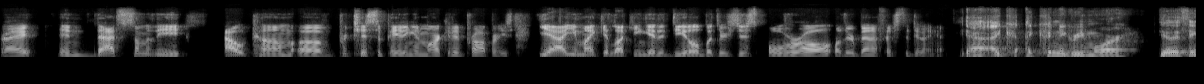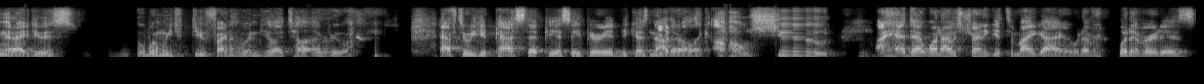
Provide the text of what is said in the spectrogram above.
Right. And that's some of the outcome of participating in marketed properties. Yeah, you might get lucky and get a deal, but there's just overall other benefits to doing it. Yeah, I, I couldn't agree more. The other thing that I do is when we do finally win a deal, I tell everyone after we get past that PSA period because now yep. they're all like, "Oh shoot, I had that one. I was trying to get to my guy or whatever, whatever it is."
